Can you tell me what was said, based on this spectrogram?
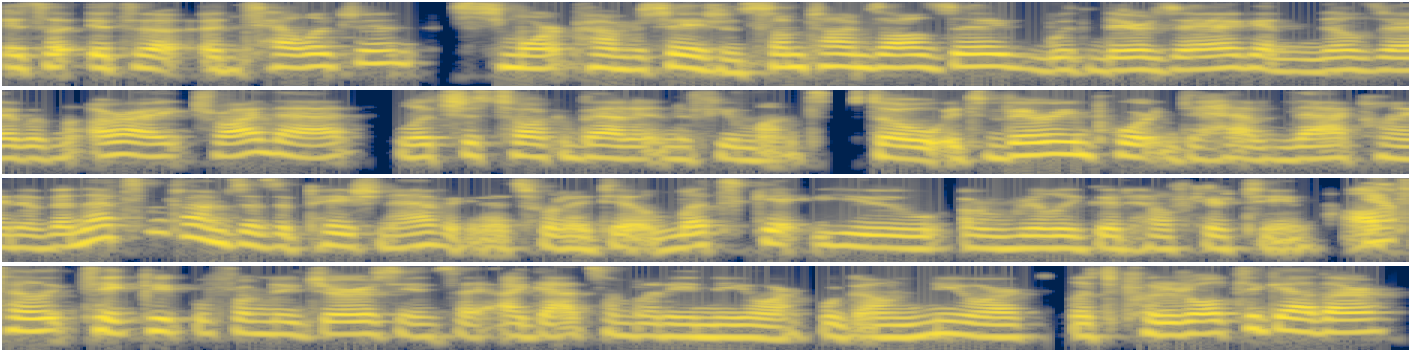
It's a it's a intelligent, smart conversation. Sometimes I'll zig with their zag and they'll zag with my, all right, try that. Let's just talk about it in a few months. So it's very important to have that kind of, and that's sometimes as a patient advocate, that's what I do. Let's get you a really good healthcare team. I'll yep. tell take people from New Jersey and say, I got somebody in New York. We're going to New York. Let's put it all together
